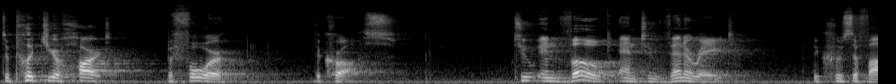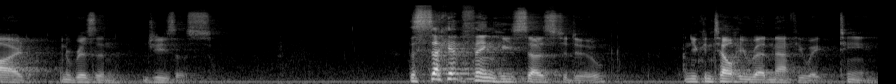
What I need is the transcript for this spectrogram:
to put your heart before the cross, to invoke and to venerate the crucified and risen Jesus. The second thing he says to do, and you can tell he read Matthew 18,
